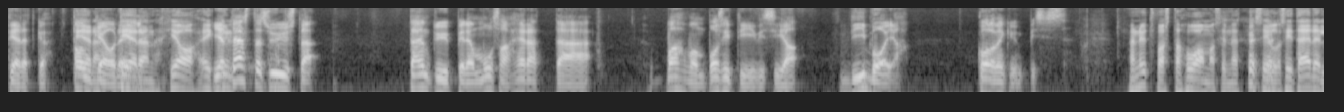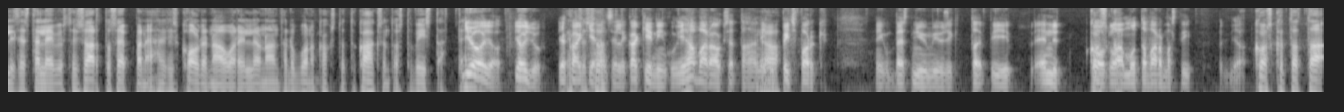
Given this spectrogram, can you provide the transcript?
tiedätkö, tiedän, tiedän, joo. Ei ja kyllä... tästä syystä tämän tyyppinen musa herättää vahvan positiivisia viboja kolmekymppisissä. Mä nyt vasta huomasin, että silloin siitä edellisestä levystä, siis Arttu Seppänen, hän siis Golden Hourille on antanut vuonna 2018 viisi tähteä. Joo, joo, joo, joo. Ja kaikkihan se... sille, kaikki niin kuin ihan varauksettahan, niin kuin Pitchfork, niin kuin Best New Music, tai en nyt koska, mutta varmasti. Joo. Koska tota,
